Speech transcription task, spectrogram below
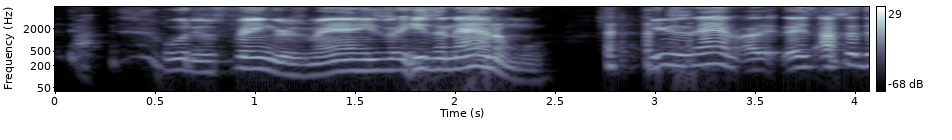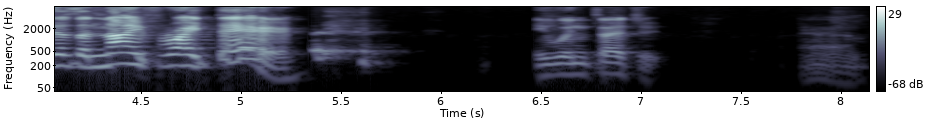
with his fingers, man. He's he's an animal. He's an animal. I said, "There's a knife right there." He wouldn't touch it. Um,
